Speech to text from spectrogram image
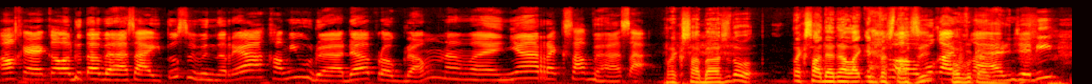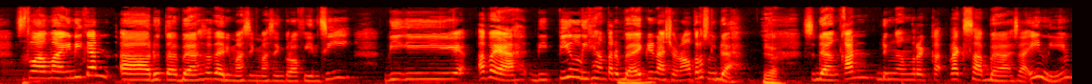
Oke, kalau duta bahasa itu sebenarnya kami udah ada program namanya Reksa Bahasa. reksa bahasa itu reksadana like investasi Oh, bukan, bukan. Jadi selama ini kan uh, duta bahasa dari masing-masing provinsi di apa ya dipilih yang terbaik di nasional terus udah. ya Sedangkan dengan reka- reksa bahasa ini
